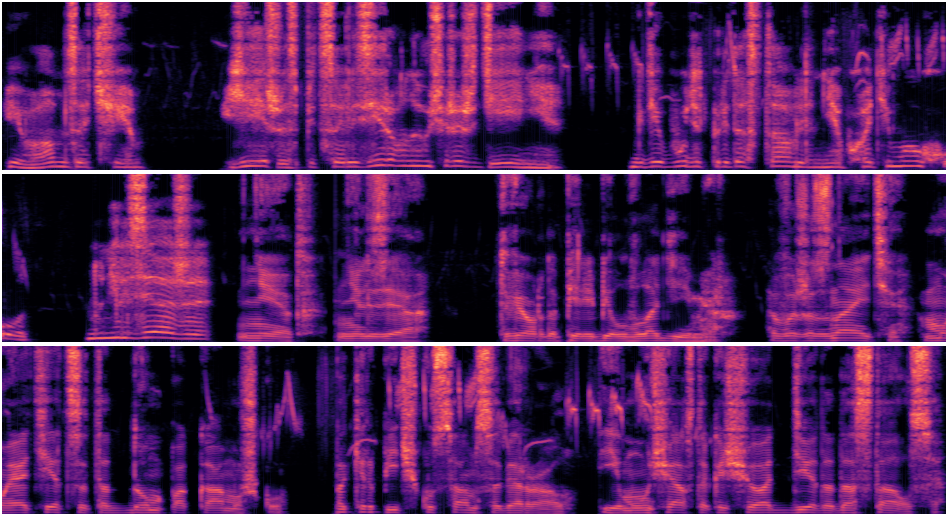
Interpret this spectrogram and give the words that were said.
И вам зачем? Есть же специализированное учреждение, где будет предоставлен необходимый уход. Ну нельзя же... «Нет, нельзя», — твердо перебил Владимир. «Вы же знаете, мой отец этот дом по камушку, по кирпичку сам собирал. Ему участок еще от деда достался.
